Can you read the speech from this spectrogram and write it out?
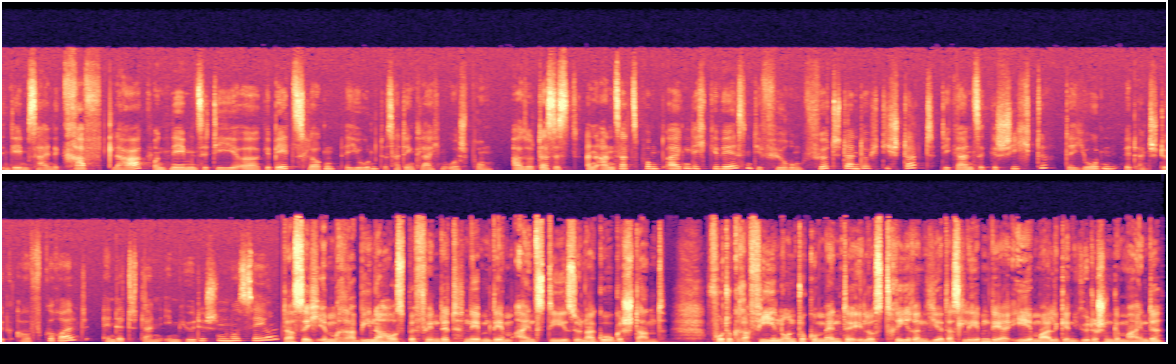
in dem seine Kraft lag, und nehmen Sie die äh, Gebetslocken der Juden, das hat den gleichen Ursprung. Also das ist ein Ansatzpunkt eigentlich gewesen. Die Führung führt dann durch die Stadt. Die ganze Geschichte der Juden wird ein Stück aufgerollt, endet dann im jüdischen Museum. Das sich im Rabbinerhaus befindet, neben dem einst die Synagoge stand. Fotografien und Dokumente illustrieren hier das Leben der ehemaligen jüdischen Gemeinde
